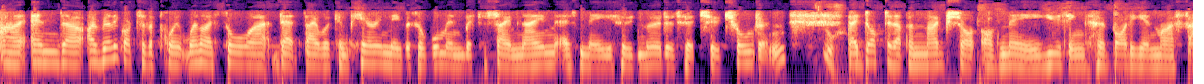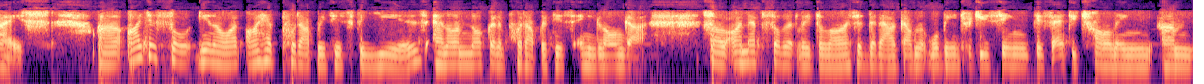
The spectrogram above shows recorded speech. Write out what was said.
Uh, and uh, I really got to the point when I saw that they were comparing me with a woman with the same name as me who'd murdered her two children. Ooh. They doctored up a mugshot of me using her body and my face. Uh, I just thought, you know what, I have put up with this for years and I'm not going to put up with this any longer. So I'm absolutely delighted that our government will be introducing this anti-trolling um,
